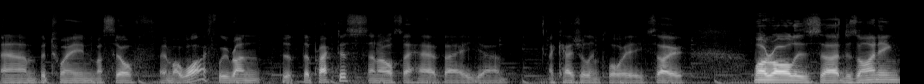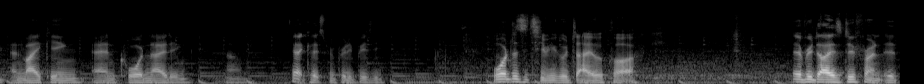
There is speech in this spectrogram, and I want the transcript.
Um, between myself and my wife, we run the, the practice and I also have a, um, a casual employee. So my role is uh, designing and making and coordinating. Um, yeah, it keeps me pretty busy. What does a typical day look like? Every day is different. It,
